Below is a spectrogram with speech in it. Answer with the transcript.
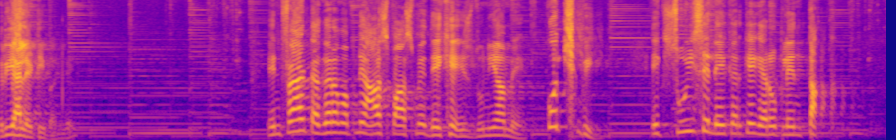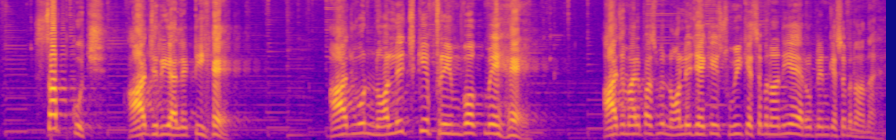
रियलिटी बन गई। इनफैक्ट अगर हम अपने आसपास में देखें इस दुनिया में, कुछ भी, एक सुई से लेकर के एरोप्लेन तक, सब कुछ आज रियलिटी है। आज वो नॉलेज के फ्रेमवर्क में है। आज हमारे पास में नॉलेज है कि सुई कैसे बनानी है एरोप्लेन कैसे बनाना है।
